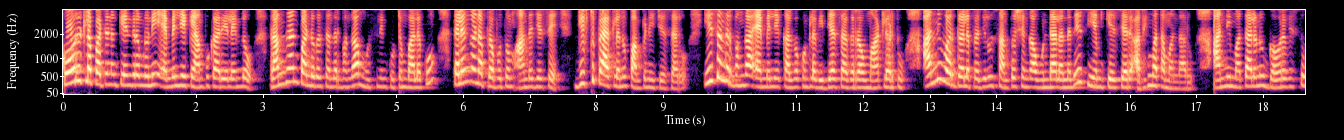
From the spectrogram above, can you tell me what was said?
కోరుట్ల పట్టణం కేంద్రంలోని ఎమ్మెల్యే క్యాంపు కార్యాలయంలో రంజాన్ పండుగ సందర్భంగా ముస్లిం కుటుంబాలకు తెలంగాణ ప్రభుత్వం అందజేసే గిఫ్ట్ ప్యాక్లను పంపిణీ చేశారు. ఈ సందర్భంగా ఎమ్మెల్యే కల్వకుంట్ల విద్యాసాగర్ రావు మాట్లాడుతూ అన్ని వర్గాల ప్రజలు సంతోషంగా ఉండాలన్నదే సీఎం కేసీఆర్ అభిమతం అన్నారు అన్ని మతాలను గౌరవిస్తూ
